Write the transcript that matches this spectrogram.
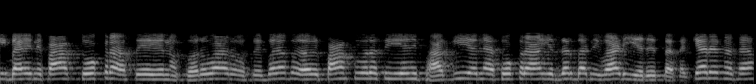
ઈ બાઈને પાંચ છોકરા છે એનો ઘરવાળો છે બરાબર? હવે પાંચ વર્ષથી એની ભાગી અને આ છોકરા અહીંયા દરબારની વાડીએ રહેતા હતા. ક્યાં રહેતા હતા?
